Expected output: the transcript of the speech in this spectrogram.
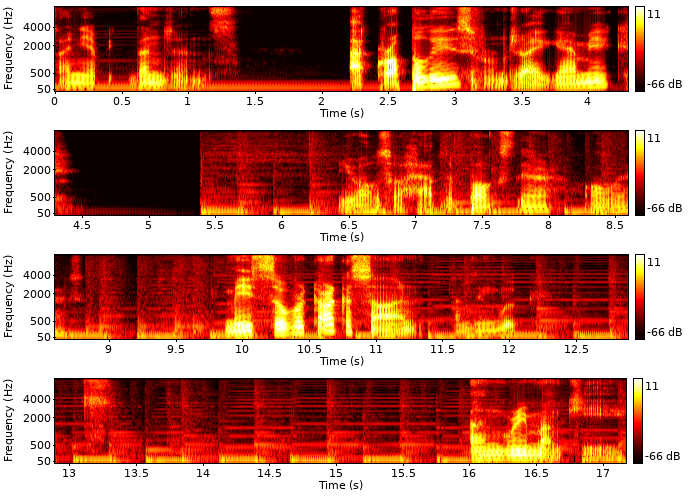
Tiny Epic Dungeons. Akropolis from Gigamic. You also have the box there, always. Mists over Carcassonne, im Glück. Hungry Monkey.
